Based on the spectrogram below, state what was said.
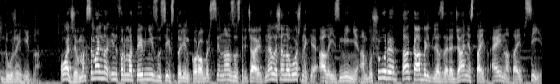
Дуже гідна. Отже, в максимально інформативній з усіх сторін коробочці нас зустрічають не лише навушники, але й змінні амбушури та кабель для заряджання з Type-A на Type-C.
